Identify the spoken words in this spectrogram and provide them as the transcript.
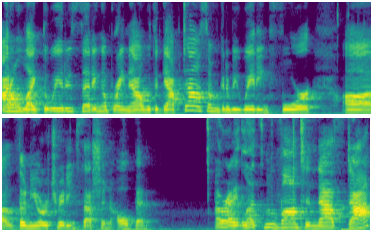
I don't like the way it is setting up right now with the gap down. So I'm going to be waiting for uh, the New York trading session open. All right, let's move on to NASDAQ.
